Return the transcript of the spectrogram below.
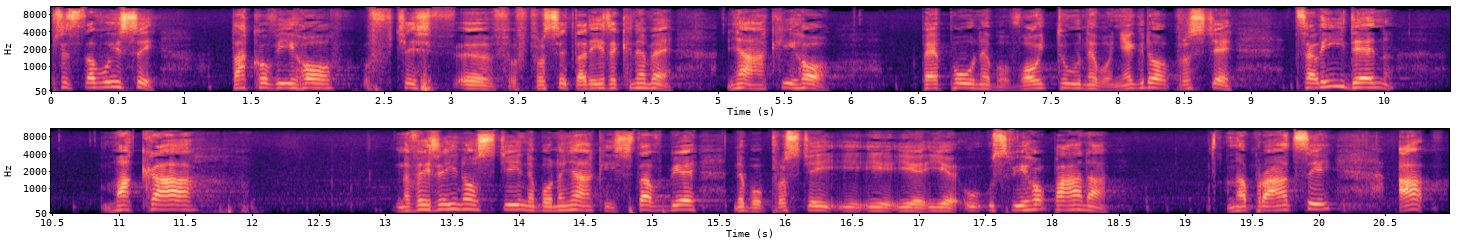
představuji si takového, v, v, v, prostě tady řekneme nějakého Pepu nebo Vojtu nebo někdo prostě celý den maká na veřejnosti nebo na nějaké stavbě nebo prostě je, je, je u, u svého pána na práci a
